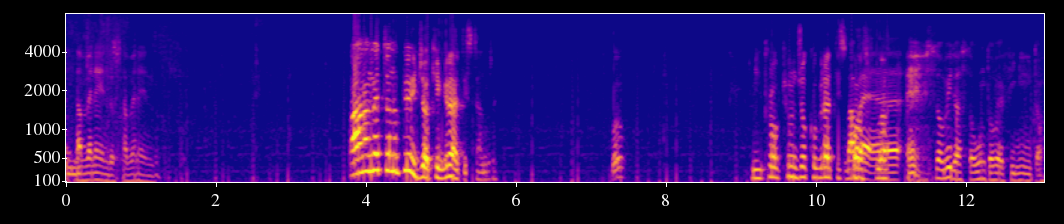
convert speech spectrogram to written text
bello. venendo, sta venendo. Ah, non mettono più i giochi gratis, Andre. Boh. Non trovo più un gioco gratis qua sulla- Vabbè, eh, sto video a sto punto è finito.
